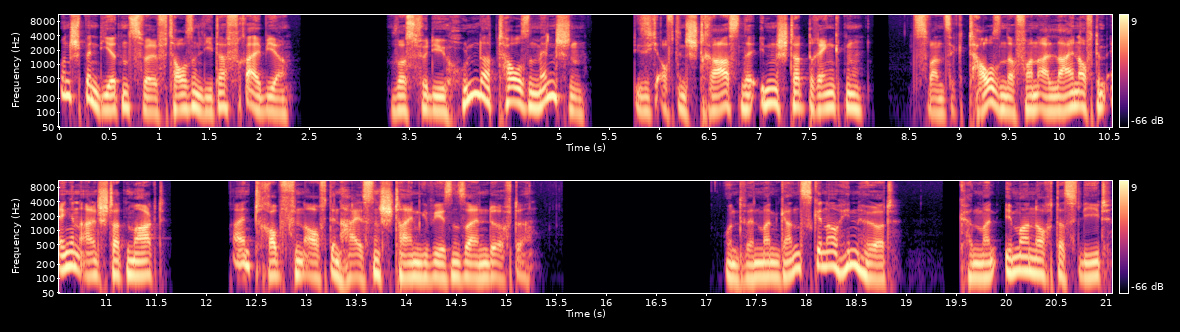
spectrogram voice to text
und spendierten 12.000 Liter Freibier. Was für die 100.000 Menschen, die sich auf den Straßen der Innenstadt drängten, 20.000 davon allein auf dem engen Altstadtmarkt, ein Tropfen auf den heißen Stein gewesen sein dürfte. Und wenn man ganz genau hinhört, kann man immer noch das Lied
